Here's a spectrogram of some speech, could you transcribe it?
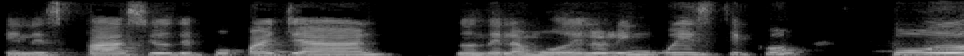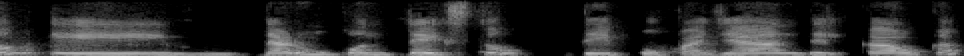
en espacios de Popayán, donde la modelo lingüístico pudo eh, dar un contexto de Popayán, del Cauca,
